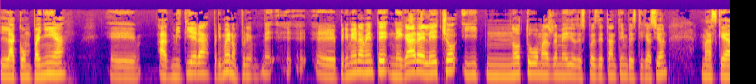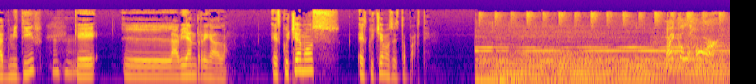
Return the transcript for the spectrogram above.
la compañía eh, admitiera, primero, eh, eh, primeramente negara el hecho y no tuvo más remedio después de tanta investigación más que admitir que la habían regado. Escuchemos, escuchemos esta parte. Michael Horn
